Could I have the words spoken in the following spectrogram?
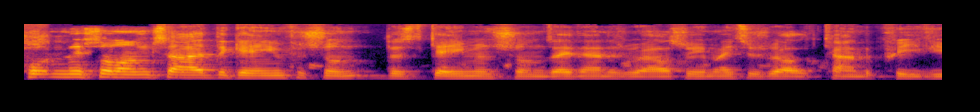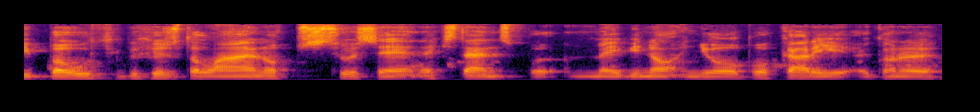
Putting this alongside the game for sun, this game on Sunday then as well, so you might as well kind of preview both because the lineups to a certain extent, but maybe not in your book, Gary, are going to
